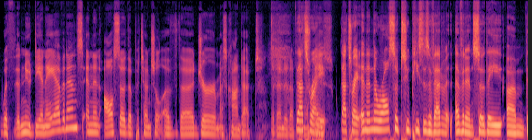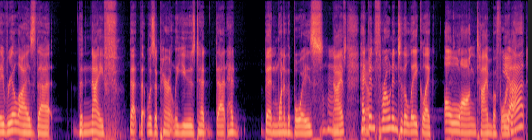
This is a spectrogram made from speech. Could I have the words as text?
with the new DNA evidence and then also the potential of the juror misconduct that ended up. That's right. That's right. And then there were also two pieces of ev- evidence. So they um, they realized that the knife that that was apparently used had that had been one of the boys' mm-hmm. knives had yep. been thrown into the lake like a long time before yeah. that.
